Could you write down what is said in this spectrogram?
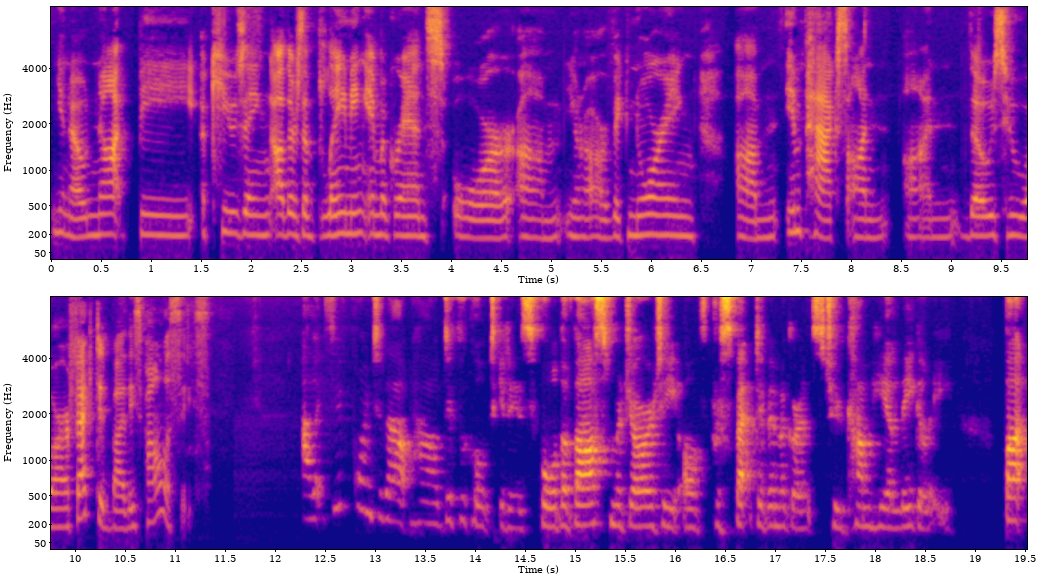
you know, not be accusing others of blaming immigrants or, um, you know, or of ignoring um, impacts on on those who are affected by these policies. Alex, you've pointed out how difficult it is for the vast majority of prospective immigrants to come here legally. But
